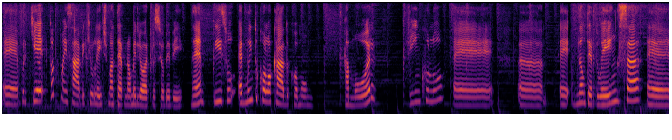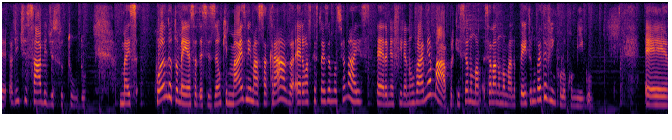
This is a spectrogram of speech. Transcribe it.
É, porque toda mãe sabe que o leite materno é o melhor para o seu bebê, né? E isso é muito colocado como amor, vínculo, é, uh, é, não ter doença, é, a gente sabe disso tudo. Mas quando eu tomei essa decisão, que mais me massacrava eram as questões emocionais. Era minha filha não vai me amar, porque se, eu não, se ela não mamar no peito, não vai ter vínculo comigo. é,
